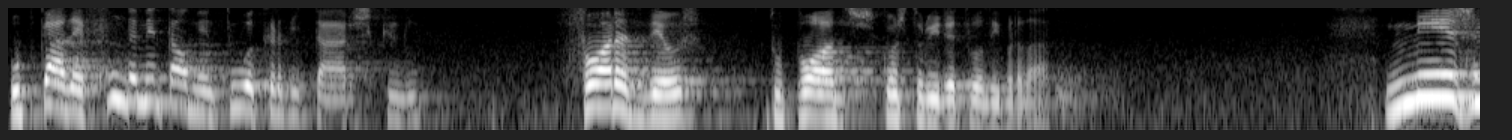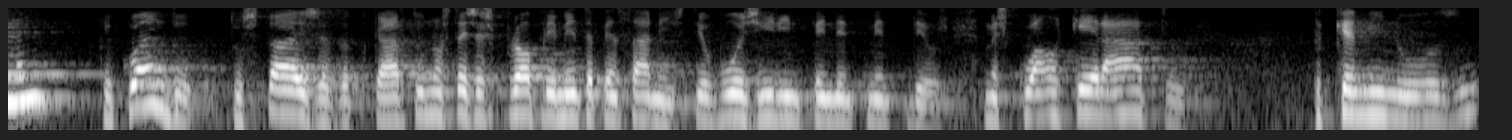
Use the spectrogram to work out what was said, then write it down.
O pecado é fundamentalmente tu acreditares que fora de Deus tu podes construir a tua liberdade. Mesmo que quando tu estejas a pecar, tu não estejas propriamente a pensar nisto. Eu vou agir independentemente de Deus. Mas qualquer ato pecaminoso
